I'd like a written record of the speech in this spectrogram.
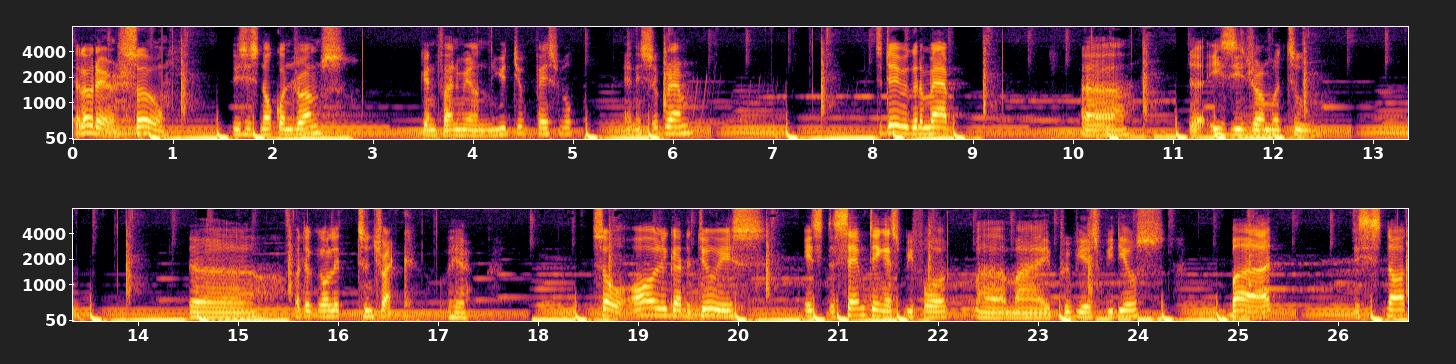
Hello there. So, this is Knock on Drums. You can find me on YouTube, Facebook, and Instagram. Today we're gonna map uh, the Drummer 2. The what do you call it? Toontrack over here. So all you gotta do is it's the same thing as before uh, my previous videos, but this is not.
